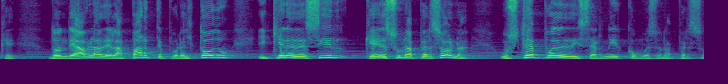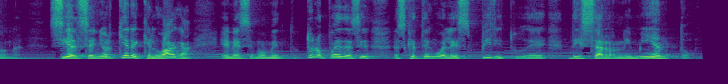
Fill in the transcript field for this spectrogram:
que donde habla de la parte por el todo y quiere decir que es una persona. Usted puede discernir cómo es una persona, si el Señor quiere que lo haga en ese momento. Tú no puedes decir, es que tengo el espíritu de discernimiento.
